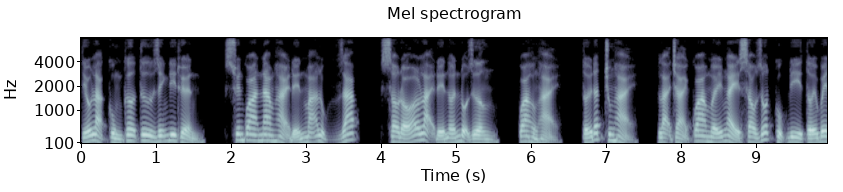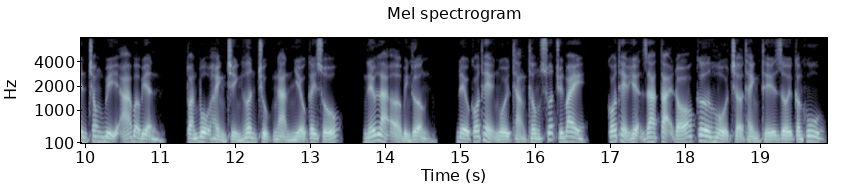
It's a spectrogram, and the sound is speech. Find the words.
Tiếu lạc cùng cơ tư dĩnh đi thuyền, xuyên qua Nam Hải đến Mã Lục Giáp, sau đó lại đến Ấn Độ Dương, qua Hồng Hải, tới đất Trung Hải, lại trải qua mấy ngày sau rốt cục đi tới bên trong bị Á bờ biển, toàn bộ hành trình hơn chục ngàn nhiều cây số, nếu là ở bình thường, đều có thể ngồi thẳng thông suốt chuyến bay, có thể hiện ra tại đó cơ hồ trở thành thế giới cấm khu.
